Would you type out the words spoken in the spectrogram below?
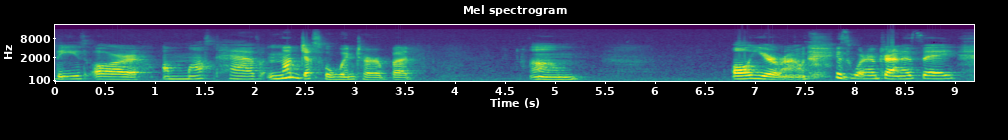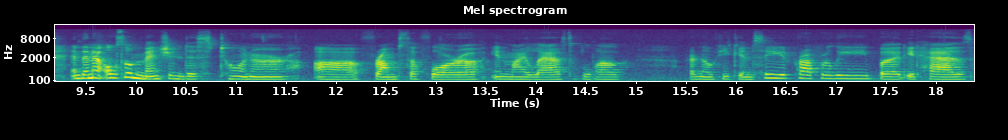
these are a must have, not just for winter, but um, all year round is what I'm trying to say. And then I also mentioned this toner uh, from Sephora in my last vlog. I don't know if you can see it properly, but it has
